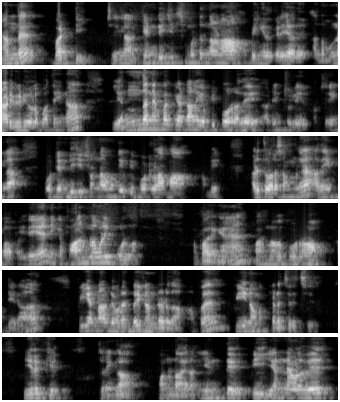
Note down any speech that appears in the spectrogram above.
அந்த வட்டி. சரிங்களா? டென் டிஜிட்ஸ் மட்டும்தானா? அப்படிங்கிறது கிடையாது. அந்த முன்னாடி வீடியோவில் பார்த்தீங்கன்னா எந்த நம்பர் கேட்டாலும் எப்படி போடுறது அப்படின்னு சொல்லியிருக்கோம் சரிங்களா? ஒரு டென் டிஜிட் சொன்னால் மட்டும் இப்படி போட்டுடலாமா அப்படின்னு. அடுத்த வர சம்மில் அதையும் பார்ப்போம். இதையே நீங்கள் ஃபார்முலாவிலையும் போடலாம். பாருங்க ஃபார்முலாவில் போடுறோம் அப்படின்னா பிஎன்ஆர் டிவைடட் பை ஹண்ட்ரட் தான். அப்போ பி நமக்கு கிடச்சிருச்சு. இருக்கு. சரிங்களா? பன்னெண்டாயிரம் இன்ட்டு பி என் எவ்வளவு?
